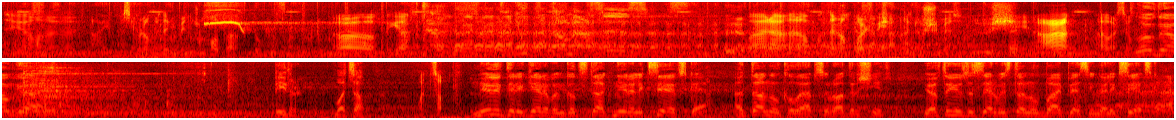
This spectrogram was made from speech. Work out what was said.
d'ailleurs. Euh... Est-ce que l'lampe est allumée Non, je crois pas. Oh, fais gaffe. Voilà, alors prends ta lampe pour allumer, je sais pas la touche. la touche. Ah Ah voilà, c'est bon. Slow down, guys. Peter, what's up? What's up A military caravan got stuck near Alexeyevskaya. A tunnel collapse or other shit. You have to use the service tunnel bypassing Alexeyevskaya.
